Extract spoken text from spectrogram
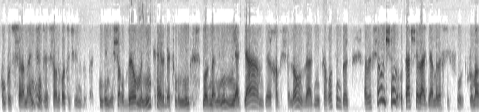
קודם כל זו שאלה מעניינת, ואפשר לראות שיש הרבה אומנים כאלה, בעצם אומנים מאוד מעניינים, מאגם, דרך אבשלום ועד מיקה רוטנברג, אבל אפשר לשאול אותה שאלה גם על הספרות. כלומר,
